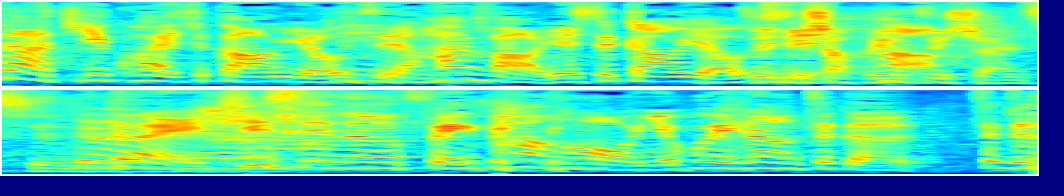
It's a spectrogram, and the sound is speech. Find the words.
炸鸡块是高油脂，汉堡也是高油脂，这你小朋友最喜欢吃的。对，其实呢，肥胖哦也会让这个这个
